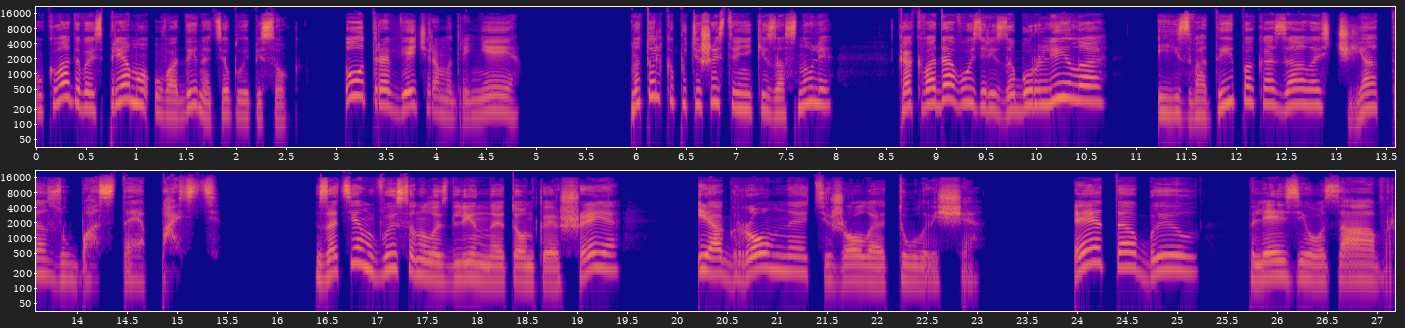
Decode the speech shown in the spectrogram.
укладываясь прямо у воды на теплый песок. «Утро вечера мудренее». Но только путешественники заснули, как вода в озере забурлила, и из воды показалась чья-то зубастая пасть. Затем высунулась длинная тонкая шея и огромное тяжелое туловище. Это был плезиозавр,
